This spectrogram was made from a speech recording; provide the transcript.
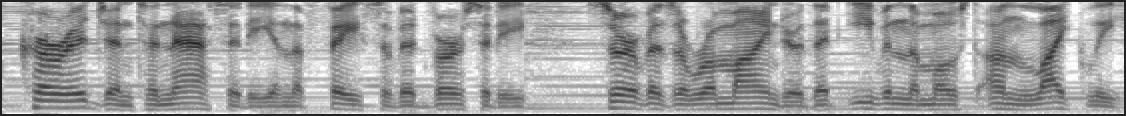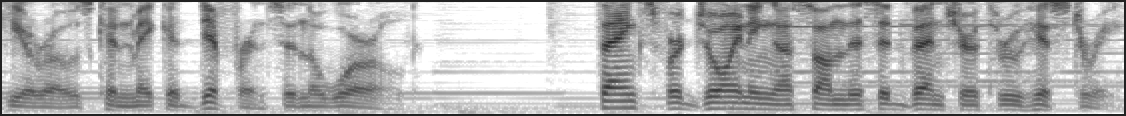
courage and tenacity in the face of adversity serve as a reminder that even the most unlikely heroes can make a difference in the world. Thanks for joining us on this adventure through history.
